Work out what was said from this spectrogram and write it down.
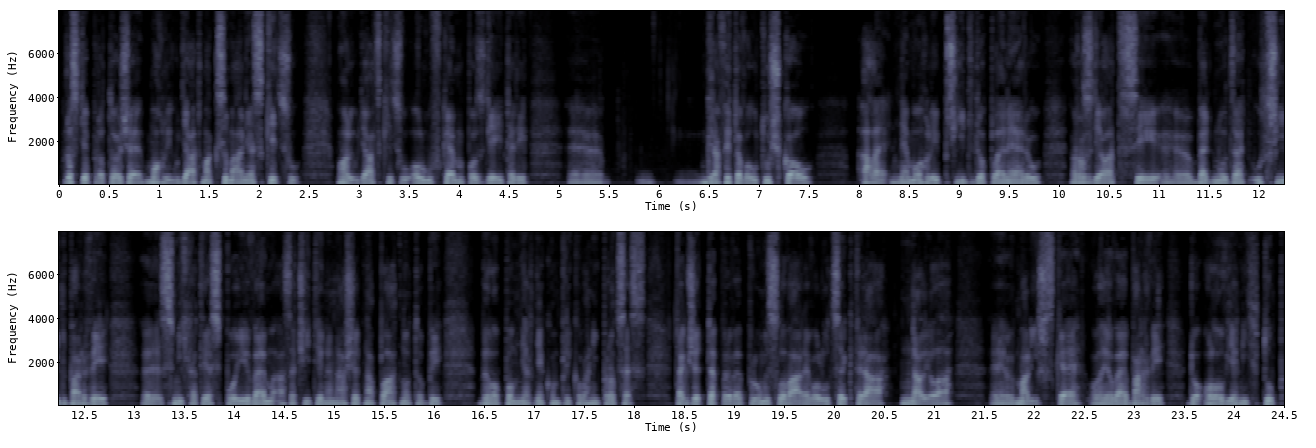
prostě proto, že mohli udělat maximálně skicu. Mohli udělat skicu olůvkem, později tedy eh, grafitovou tuškou, ale nemohli přijít do plenéru, rozdělat si eh, bednu, utřít barvy, eh, smíchat je spojivem a začít je nanášet na plátno. To by bylo poměrně komplikovaný proces. Takže teprve průmyslová revoluce, která nalila eh, malířské olejové barvy do olověných tub,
